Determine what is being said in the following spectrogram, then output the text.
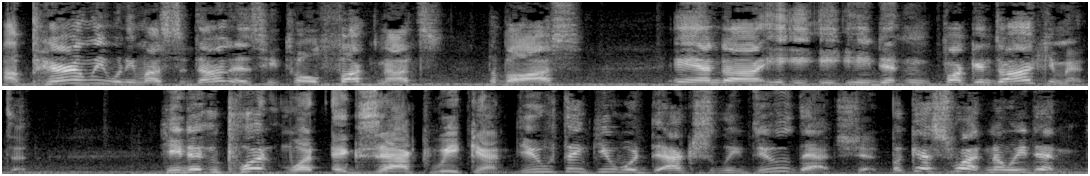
Apparently, what he must have done is he told fucknuts, the boss, and uh, he, he didn't fucking document it. He didn't put what exact weekend. You think you would actually do that shit. But guess what? No, he didn't.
